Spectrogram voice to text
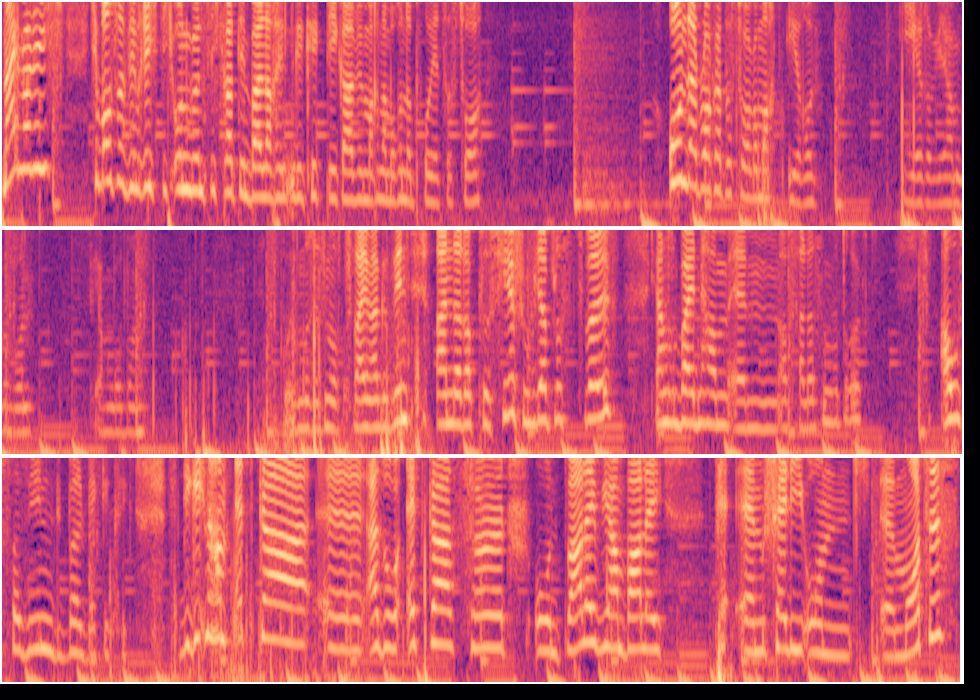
Nein, noch nicht. Ich habe Versehen richtig ungünstig gerade den Ball nach hinten gekickt. Egal, wir machen aber 100 Pro jetzt das Tor. Unser Brock hat das Tor gemacht. Ehre. Ehre, wir haben gewonnen. Wir haben gewonnen. Let's go. Ich muss jetzt noch zweimal gewinnen. Underdog plus 4, schon wieder plus 12. Die anderen beiden haben ähm, aus Verlassen gedrückt. Ich habe aus Versehen die Ball weggekriegt. Die Gegner haben Edgar, äh, also Edgar, Serge und Barley. Wir haben Barley, Pe ähm, Shelly und äh, Mortis.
